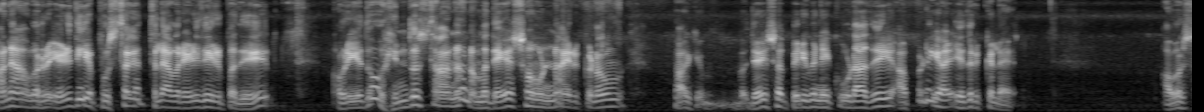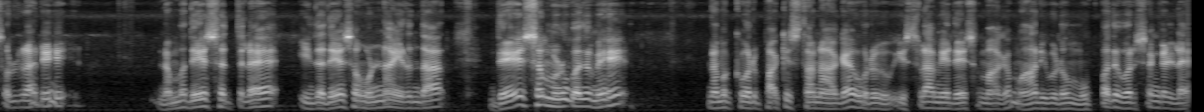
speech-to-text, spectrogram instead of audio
ஆனால் அவர் எழுதிய புஸ்தகத்தில் அவர் எழுதியிருப்பது அவர் ஏதோ ஹிந்துஸ்தானாக நம்ம தேசம் ஒன்றா இருக்கணும் தேச பிரிவினை கூடாது அப்படி எதிர்க்கலை. அவர் சொல்கிறாரு நம்ம தேசத்தில் இந்த தேசம் ஒன்றா இருந்தால் தேசம் முழுவதுமே நமக்கு ஒரு பாகிஸ்தானாக ஒரு இஸ்லாமிய தேசமாக மாறிவிடும் முப்பது வருஷங்களில்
